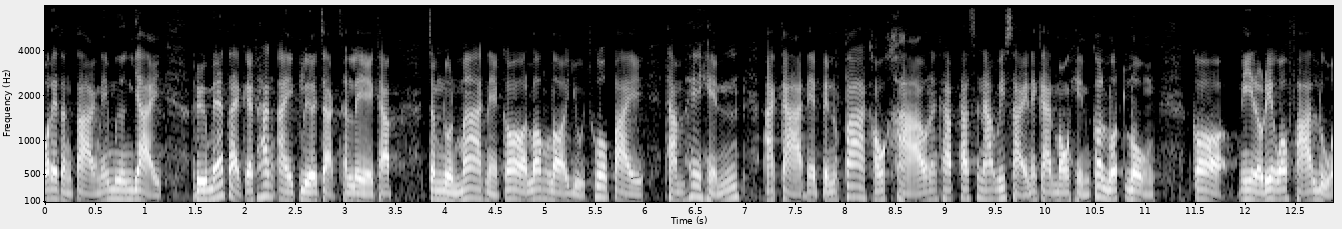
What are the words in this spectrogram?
อะไรต่างๆ ในเมืองใหญ่ หรือแม้แต่กระทั่งไอเกลือจากทะเลครับ จำนวนมากเนี่ยก็ล่องลอยอยู่ทั่วไปทำให้เห็นอากาศเนี่ยเป็นฝ้าขาวๆนะครับทัศนวิสัยในการมองเห็นก็ลดลง ก็นี่เราเรียกว่าฟ้าหลัว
